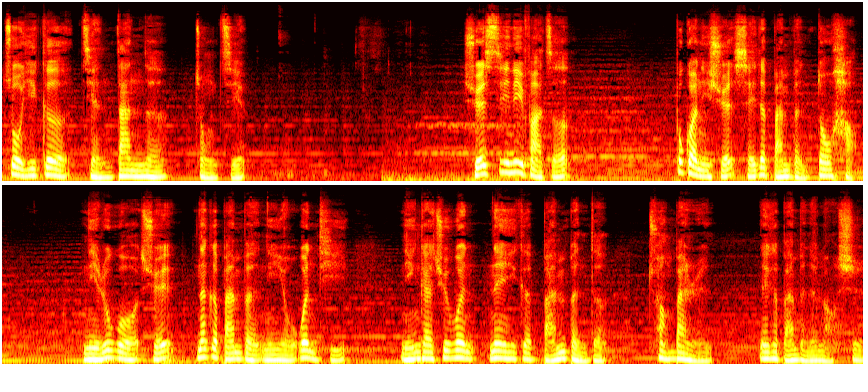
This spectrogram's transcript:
做一个简单的总结。学吸引力法则，不管你学谁的版本都好。你如果学那个版本，你有问题，你应该去问那一个版本的创办人，那个版本的老师，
